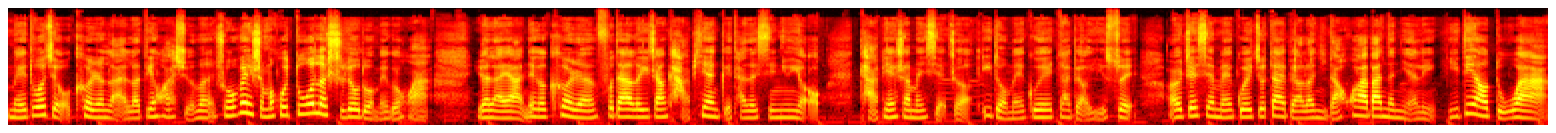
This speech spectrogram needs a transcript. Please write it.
没多久，客人来了，电话询问说为什么会多了十六朵玫瑰花。原来呀，那个客人附带了一张卡片给他的新女友，卡片上面写着一朵玫瑰代表一岁，而这些玫瑰就代表了你的花瓣的年龄，一定要读啊！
